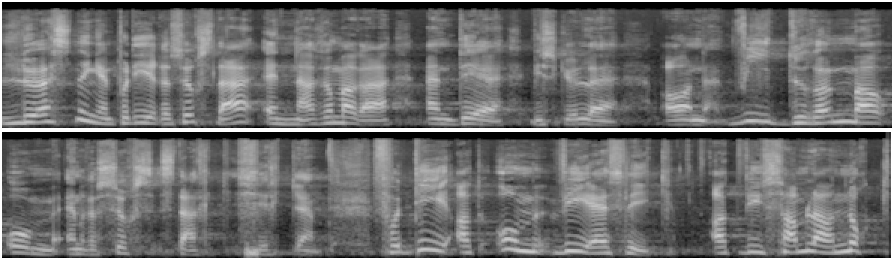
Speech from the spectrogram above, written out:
løsningen på de ressursene er nærmere enn det vi skulle ane. Vi drømmer om en ressurssterk kirke. Fordi at om vi er slik at vi samler nok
